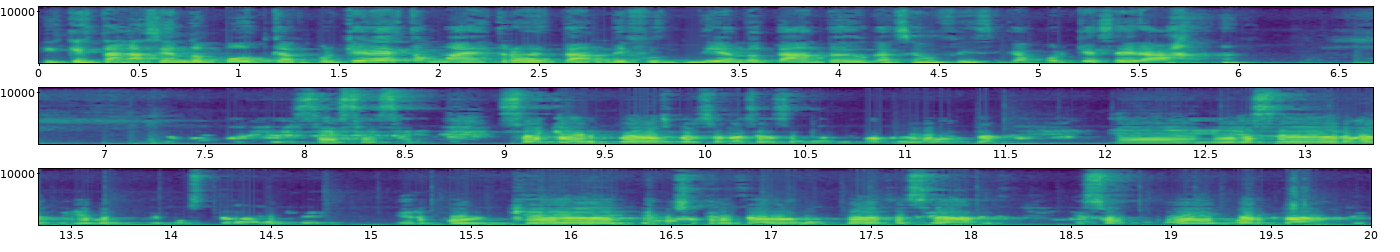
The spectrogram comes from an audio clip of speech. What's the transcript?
y que están haciendo podcast. ¿Por qué estos maestros están difundiendo tanto educación física? ¿Por qué será? Sí, sí, sí. Sé que todas las personas se hacen la misma pregunta y ese es el objetivo, demostrarle el por qué hemos utilizado las redes sociales, que son muy importantes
